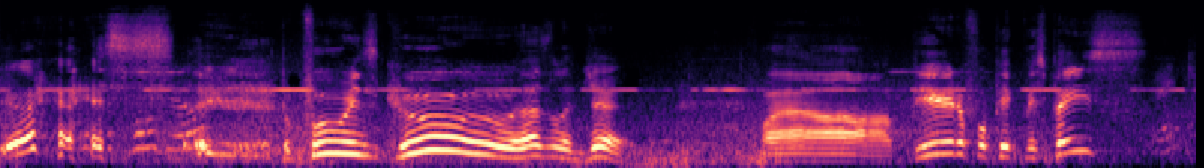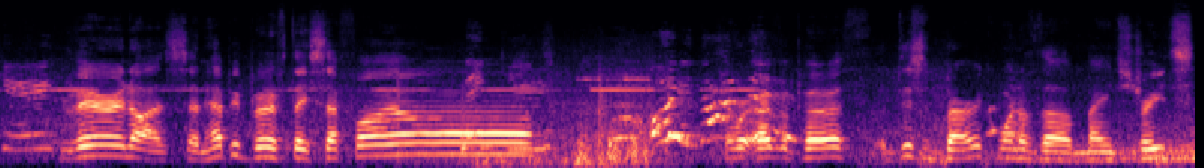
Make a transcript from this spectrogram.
Yes. The pool is cool. That's legit. Wow. Beautiful pick, Miss Peace. Thank you. Very nice. And happy birthday, Saphyre. Thank you. Oh, So we're over Perth. This is Barrack, one of the main streets.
